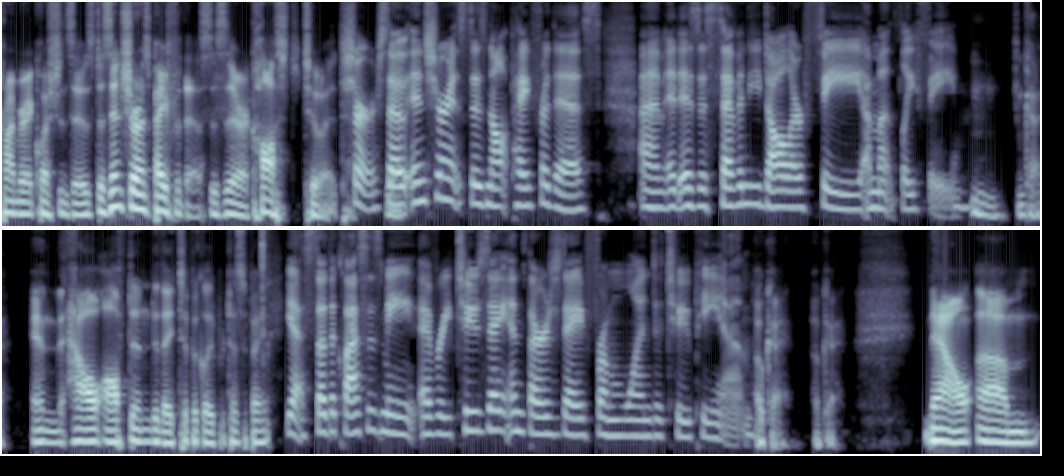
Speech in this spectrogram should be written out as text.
primary questions is Does insurance pay for this? Is there a cost to it? Sure. So Yeah. insurance does not pay for this. Um, it is a seventy dollar fee, a monthly fee. Mm, okay. And how often do they typically participate? Yes. So the classes meet every Tuesday and Thursday from one to two p.m. Okay. Okay. Now, um,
